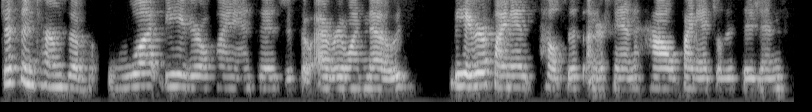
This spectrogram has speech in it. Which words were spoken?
just in terms of what behavioral finance is, just so everyone knows, behavioral finance helps us understand how financial decisions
